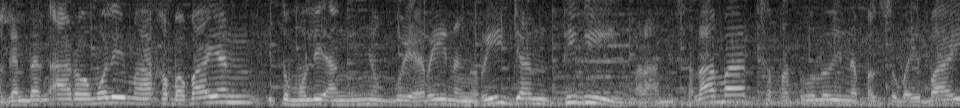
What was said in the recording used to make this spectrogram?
Magandang araw muli mga kababayan. Ito muli ang inyong Kuya Ray ng Radiant TV. Maraming salamat sa patuloy na pagsubaybay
